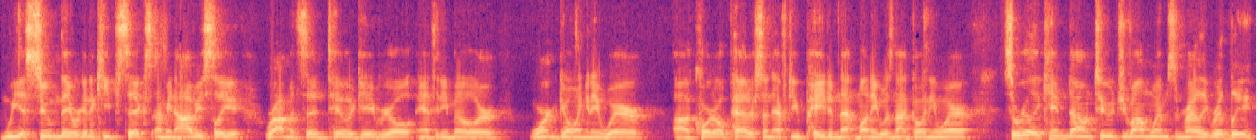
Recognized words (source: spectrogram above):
We assumed they were going to keep six. I mean, obviously, Robinson, Taylor Gabriel, Anthony Miller weren't going anywhere. Uh, Cordarrelle Patterson, after you paid him that money, was not going anywhere. So really, it came down to Javon Wims and Riley Ridley.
